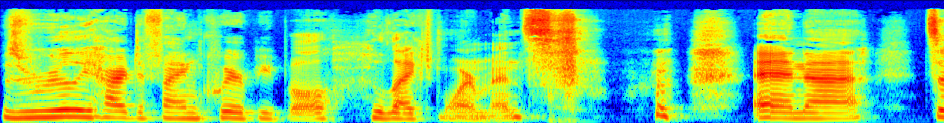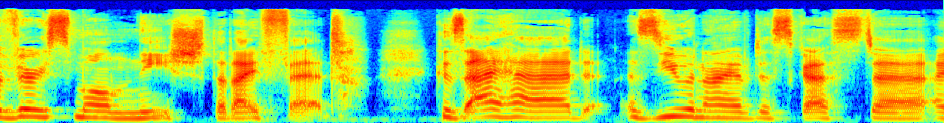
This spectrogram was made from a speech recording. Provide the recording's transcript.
was really hard to find queer people who liked Mormons. and uh, it's a very small niche that I fit because I had, as you and I have discussed, uh, I,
